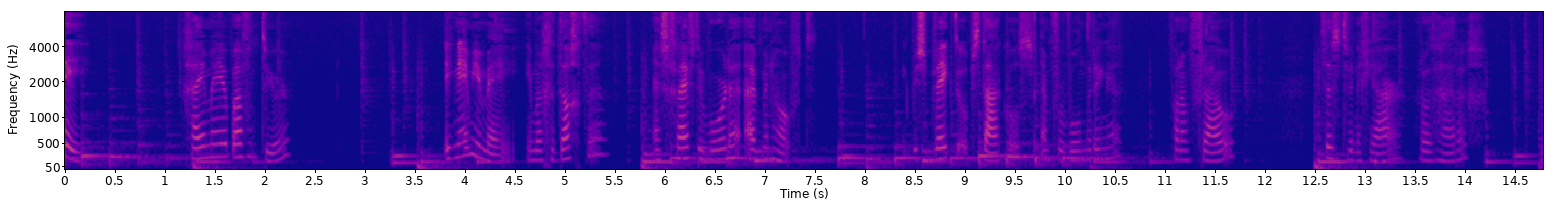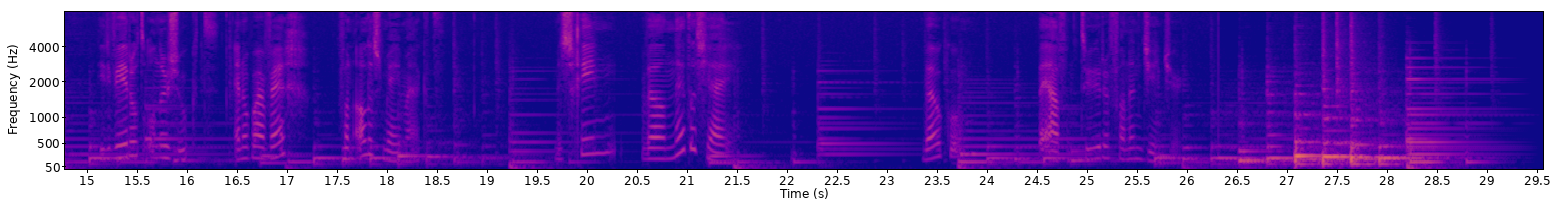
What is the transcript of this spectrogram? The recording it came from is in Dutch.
Hey, Ga je mee op avontuur? Ik neem je mee in mijn gedachten en schrijf de woorden uit mijn hoofd. Ik bespreek de obstakels en verwonderingen van een vrouw, 26 jaar, roodharig, die de wereld onderzoekt en op haar weg van alles meemaakt. Misschien wel net als jij. Welkom bij Avonturen van een Ginger.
